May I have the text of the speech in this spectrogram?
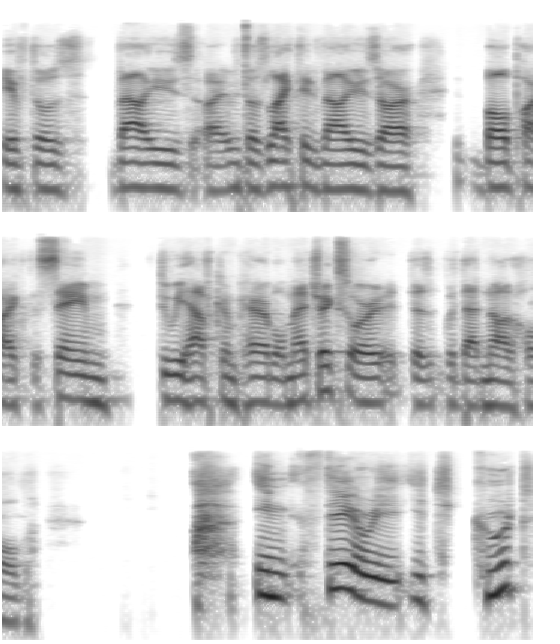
if those values, uh, if those lactate values are ballpark the same, do we have comparable metrics, or does, would that not hold? In theory, it could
